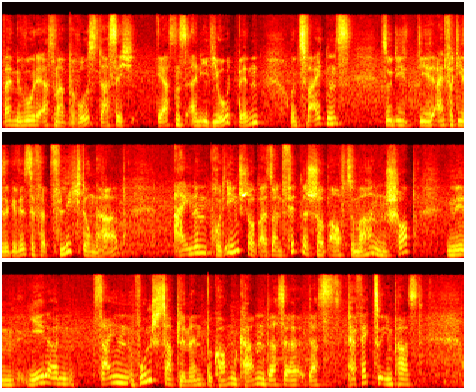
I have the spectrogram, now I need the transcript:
weil mir wurde erstmal bewusst, dass ich erstens ein Idiot bin und zweitens so die, die einfach diese gewisse Verpflichtung habe, einen Proteinshop, also einen Fitnessshop aufzumachen, einen Shop, in dem jeder sein Wunschsupplement bekommen kann, dass er das perfekt zu ihm passt.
